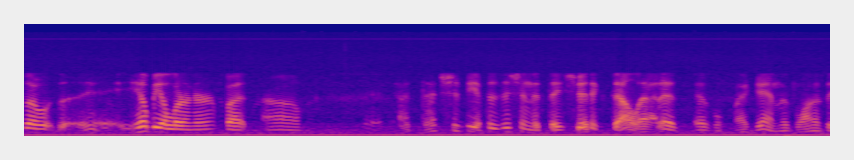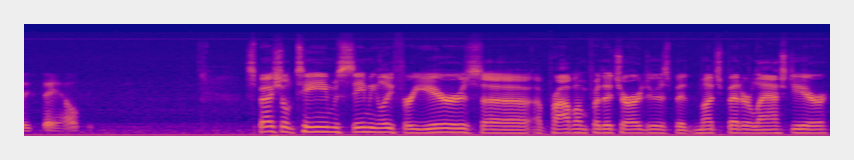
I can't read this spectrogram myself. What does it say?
so he'll be a learner, but um, that should be a position that they should excel at. As, as again, as long as they stay healthy. Special teams, seemingly for years, uh, a problem for the Chargers, but much better last year,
